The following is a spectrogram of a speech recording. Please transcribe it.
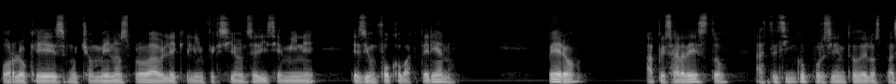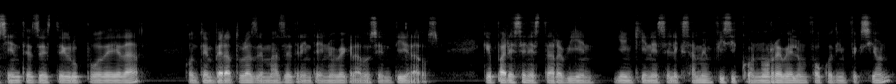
por lo que es mucho menos probable que la infección se disemine desde un foco bacteriano. Pero, a pesar de esto, hasta el 5% de los pacientes de este grupo de edad, con temperaturas de más de 39 grados centígrados, que parecen estar bien y en quienes el examen físico no revela un foco de infección,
